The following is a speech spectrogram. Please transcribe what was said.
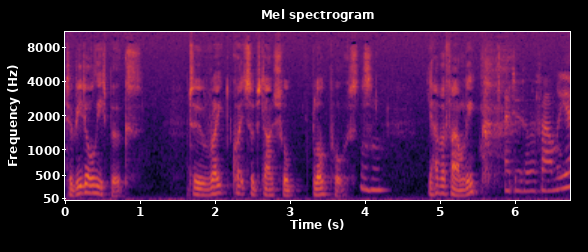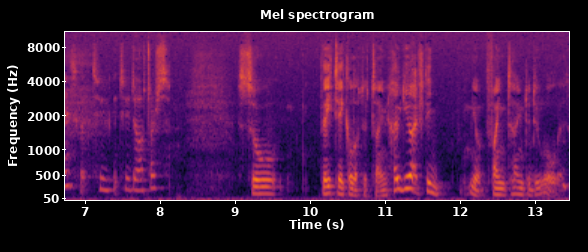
to read all these books to write quite substantial blog posts. Mm-hmm. You have a family. I do have a family, yes, got two two daughters. So they take a lot of time. How do you actually you know, find time to do all this?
